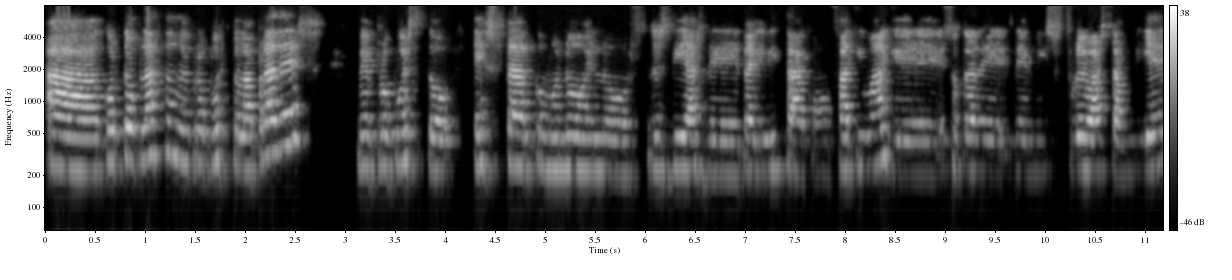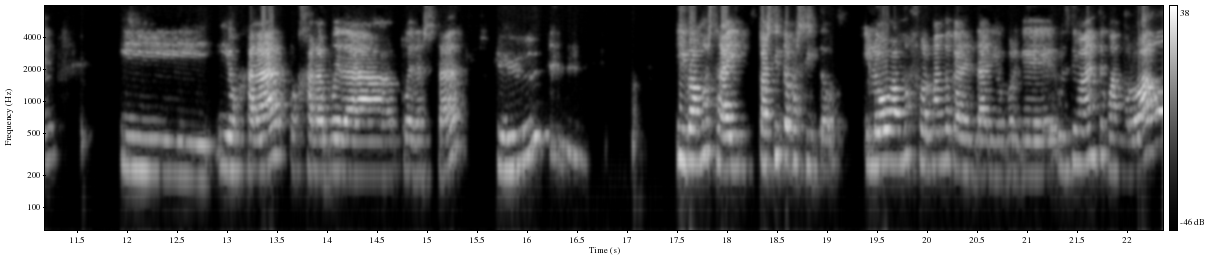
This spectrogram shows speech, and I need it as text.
a corto plazo me he propuesto la Prades, me he propuesto estar, como no, en los tres días de Ibiza con Fátima, que es otra de, mis pruebas también, y, ojalá, ojalá pueda, pueda estar. Y vamos ahí, pasito a pasito. Y luego vamos formando calendario, porque últimamente cuando lo hago,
